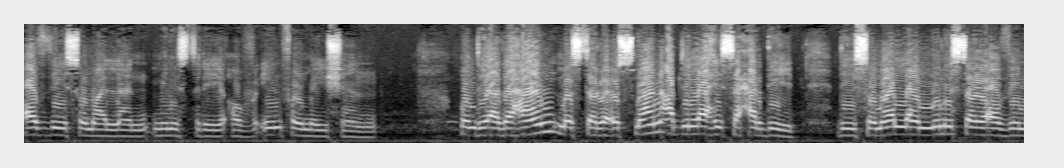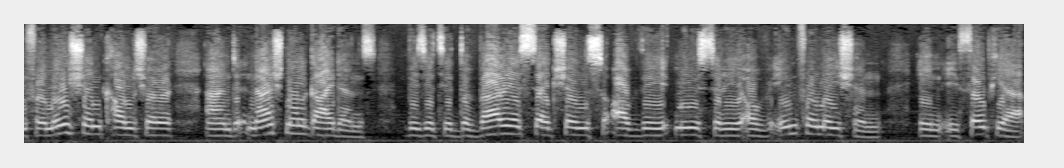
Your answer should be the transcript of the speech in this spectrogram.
of the Somaliland Ministry of Information. On the other hand, Mr. Usman Abdullahi Sahardid, the Somaliland Minister of Information, Culture and National Guidance, visited the various sections of the Ministry of Information in Ethiopia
